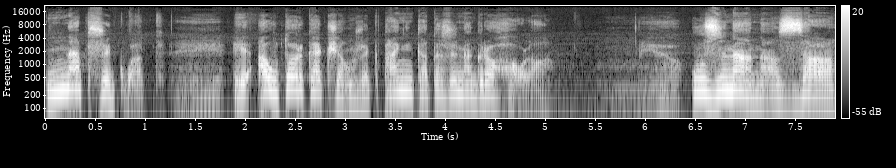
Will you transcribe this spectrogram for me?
Na przykład e, autorka książek pani Katarzyna Grochola, uznana za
